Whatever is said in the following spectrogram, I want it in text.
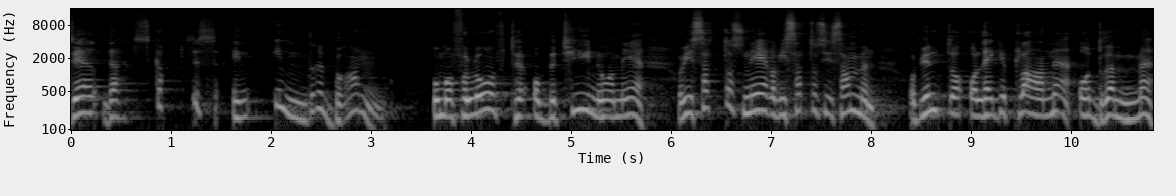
Der, der skaptes en indre brann om å få lov til å bety noe mer. Og Vi satte oss ned og vi satte oss sammen og begynte å legge planer og drømme.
